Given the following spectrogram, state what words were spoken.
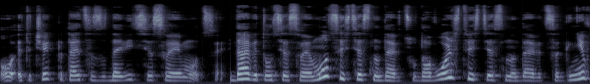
этот человек пытается задавить все свои эмоции. Давит он все свои эмоции, естественно, давится удовольствие, естественно, давится гнев,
